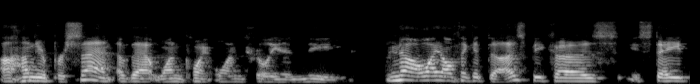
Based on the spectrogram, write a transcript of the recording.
100% of that 1.1 trillion need? No, I don't think it does because state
